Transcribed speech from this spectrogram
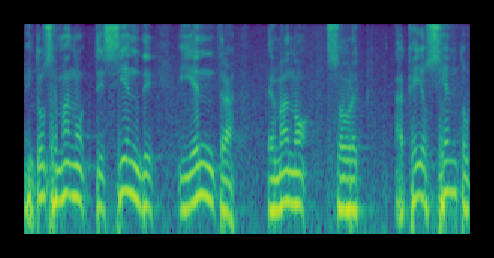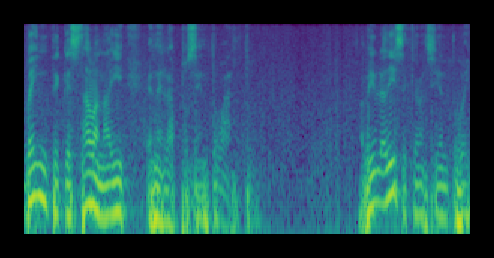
Entonces, hermano, desciende y entra, hermano, sobre aquellos 120 que estaban ahí en el aposento alto. La Biblia dice que eran 120.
